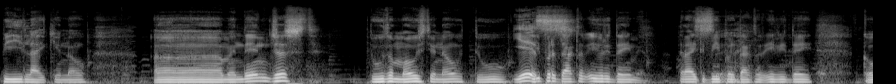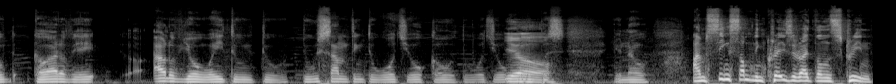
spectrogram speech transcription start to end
be like, you know. Um, and then just do the most, you know. Do Yes. be productive every day, man. Try to be productive every day. Go go out of your out of your way to to do something towards your goal, towards your Yo. purpose. You know. I'm seeing something crazy right on the screen.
